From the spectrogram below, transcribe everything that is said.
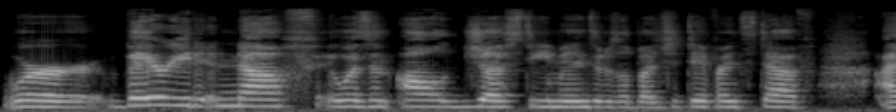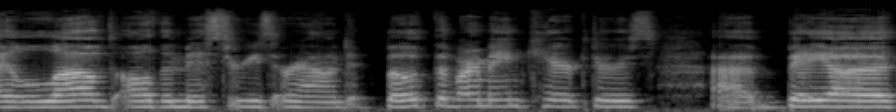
were varied enough. It wasn't all just demons. It was a bunch of different stuff. I loved all the mysteries around both of our main characters. Uh, Bea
